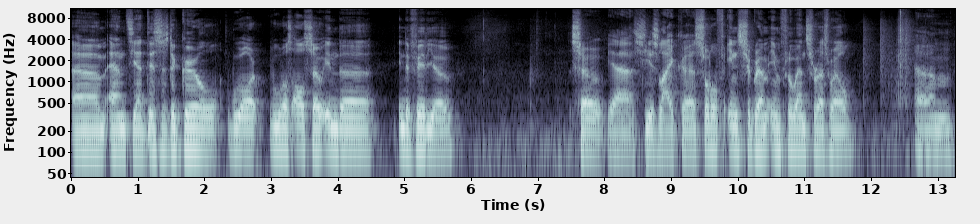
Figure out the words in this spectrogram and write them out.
Um, and yeah this is the girl who, are, who was also in the in the video so yeah, she is like a sort of Instagram influencer as well. Um,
